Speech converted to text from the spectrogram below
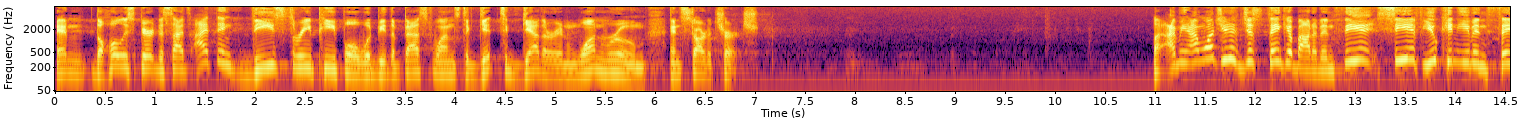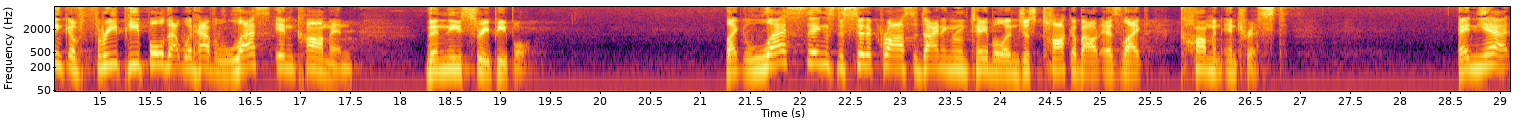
And the Holy Spirit decides, I think these three people would be the best ones to get together in one room and start a church. I mean, I want you to just think about it and th- see if you can even think of three people that would have less in common than these three people. Like, less things to sit across the dining room table and just talk about as like common interest. And yet,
